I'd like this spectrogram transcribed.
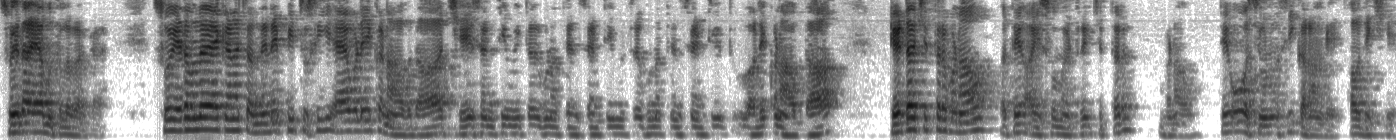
ਸੋ ਇਹਦਾ ਇਹ ਮਤਲਬ ਹੈਗਾ। ਸੋ ਇਹਦਾ ਮਤਲਬ ਇਹ ਕਹਿਣਾ ਚਾਹੁੰਦੇ ਨੇ ਵੀ ਤੁਸੀਂ ਇਹ ਵਾਲੇ ਘਣਾਵ ਦਾ 6 ਸੈਂਟੀਮੀਟਰ ਗੁਣਾ 3 ਸੈਂਟੀਮੀਟਰ ਗੁਣਾ 3 ਸੈਂਟੀਮੀਟਰ ਵਾਲੇ ਘਣਾਵ ਦਾ ਟੇਢਾ ਚਿੱਤਰ ਬਣਾਓ ਅਤੇ ਆਈਸੋਮੈਟ੍ਰਿਕ ਚਿੱਤਰ ਬਣਾਓ। ਤੇ ਉਹ ਅਸੀਂ ਹੁਣ ਅਸੀਂ ਕਰਾਂਗੇ। ਆਓ ਦੇਖੀਏ।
